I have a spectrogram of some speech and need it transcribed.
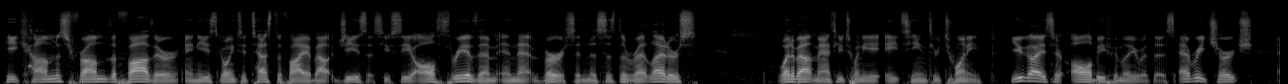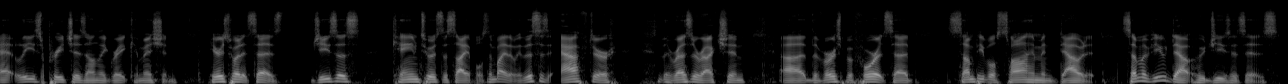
He comes from the Father and he's going to testify about Jesus. You see all three of them in that verse, and this is the red letters. What about Matthew 28 18 through 20? You guys are all be familiar with this. Every church at least preaches on the Great Commission. Here's what it says Jesus came to his disciples. And by the way, this is after the resurrection. Uh, the verse before it said, some people saw him and doubted. Some of you doubt who Jesus is.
